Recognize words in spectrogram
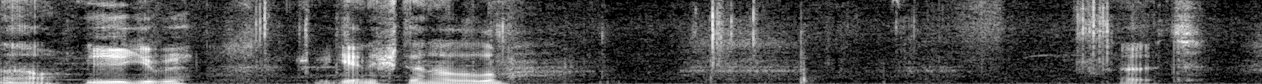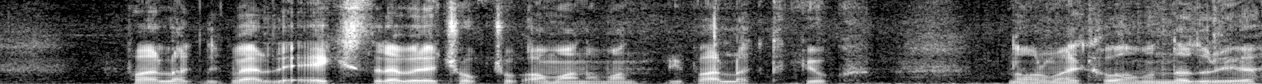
Aa, iyi gibi. Şöyle genişten alalım. Evet. Parlaklık verdi. Ekstra böyle çok çok aman aman bir parlaklık yok. Normal kıvamında duruyor.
